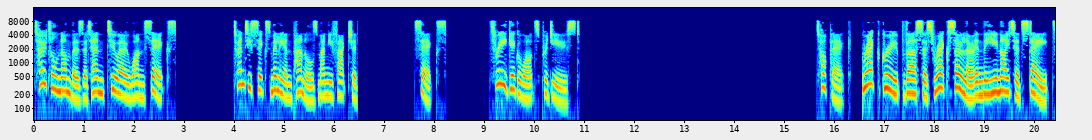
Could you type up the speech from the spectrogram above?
Total numbers at END 2016 26 million panels manufactured. 6 3 gigawatts produced. Topic: REC Group versus REC Solar in the United States.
